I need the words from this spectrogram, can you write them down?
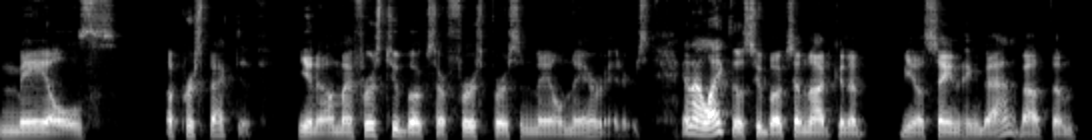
males a perspective. You know, my first two books are first person male narrators. And I like those two books. I'm not going to, you know, say anything bad about them,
